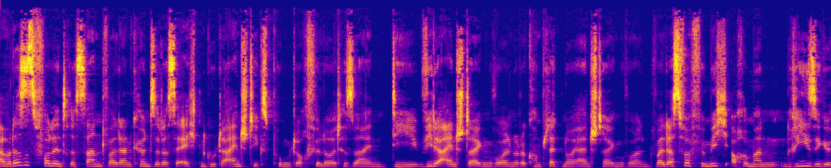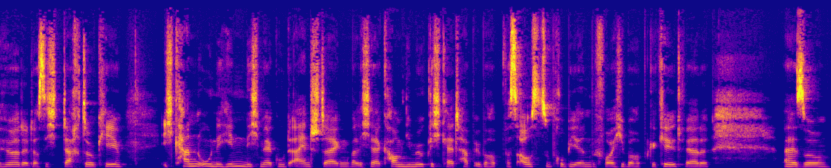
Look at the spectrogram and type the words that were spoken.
Aber das ist voll interessant, weil dann könnte das ja echt ein guter Einstiegspunkt auch für Leute sein, die wieder einsteigen wollen oder komplett neu einsteigen wollen. Weil das war für mich auch immer eine riesige Hürde, dass ich dachte, okay, ich kann ohnehin nicht mehr gut einsteigen, weil ich ja kaum die Möglichkeit habe, überhaupt was auszuprobieren, bevor ich überhaupt gekillt werde. Also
